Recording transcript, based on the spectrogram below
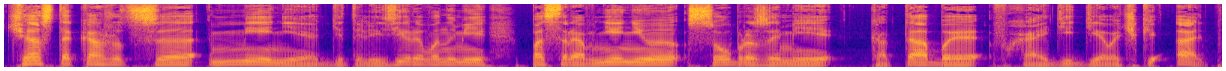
часто кажутся менее детализированными по сравнению с образами Катабе в «Хайди девочки Альп»,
